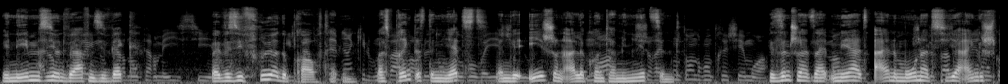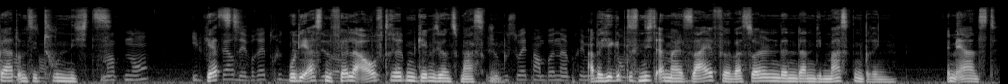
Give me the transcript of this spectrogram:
Wir nehmen sie und werfen sie weg, weil wir sie früher gebraucht hätten. Was bringt es denn jetzt, wenn wir eh schon alle kontaminiert sind? Wir sind schon seit mehr als einem Monat hier eingesperrt und sie tun nichts. Jetzt, wo die ersten Fälle auftreten, geben sie uns Masken. Aber hier gibt es nicht einmal Seife. Was sollen denn dann die Masken bringen? Im Ernst.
